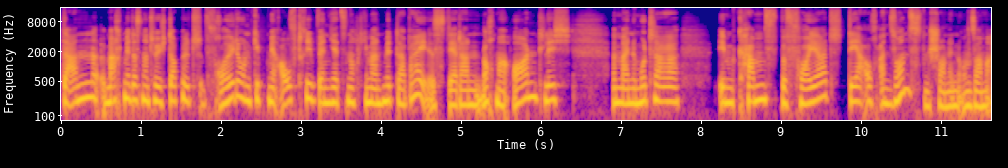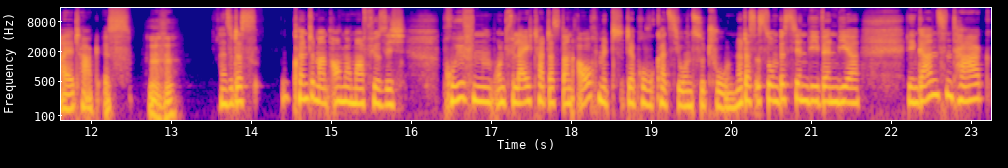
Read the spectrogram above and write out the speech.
dann macht mir das natürlich doppelt Freude und gibt mir Auftrieb, wenn jetzt noch jemand mit dabei ist, der dann nochmal ordentlich meine Mutter im Kampf befeuert, der auch ansonsten schon in unserem Alltag ist. Mhm. Also das könnte man auch noch mal für sich prüfen und vielleicht hat das dann auch mit der Provokation zu tun. Ne? Das ist so ein bisschen wie wenn wir den ganzen Tag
